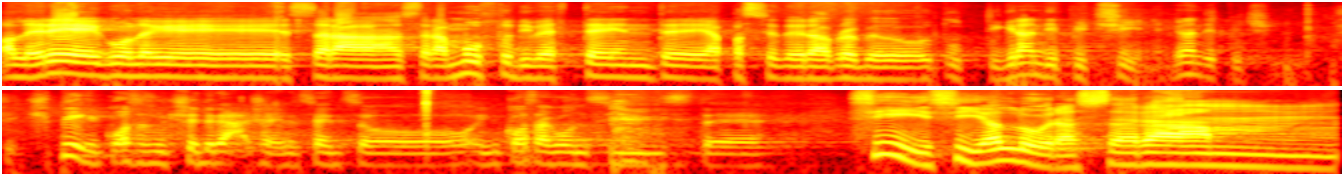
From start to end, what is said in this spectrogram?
alle regole, che sarà, sarà molto divertente e appassionerà proprio tutti, grandi e piccini, grandi e piccini. Ci, ci spieghi cosa succederà, cioè nel senso in cosa consiste? Sì, sì, allora sarà, mm,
